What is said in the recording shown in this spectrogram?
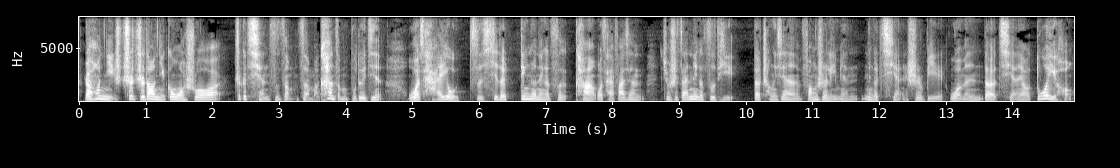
然后你是直到你跟我说这个“浅”字怎么怎么看怎么不对劲，我才有仔细的盯着那个字看，我才发现就是在那个字体的呈现方式里面，那个“浅”是比我们的“浅”要多一横。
